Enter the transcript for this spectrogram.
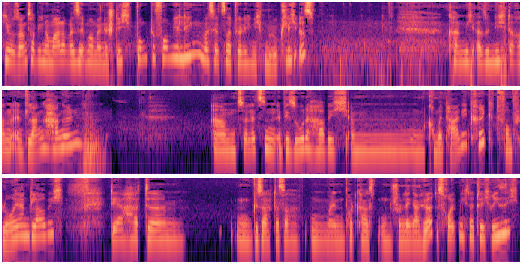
Jo, sonst habe ich normalerweise immer meine Stichpunkte vor mir liegen, was jetzt natürlich nicht möglich ist. Kann mich also nicht daran entlanghangeln. Ähm, zur letzten Episode habe ich ähm, einen Kommentar gekriegt vom Florian, glaube ich. Der hat ähm, gesagt, dass er meinen Podcast schon länger hört. Das freut mich natürlich riesig.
